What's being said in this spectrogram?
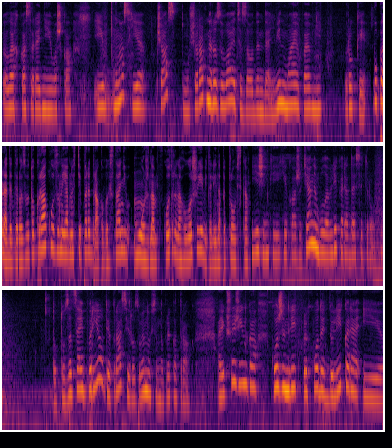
легка, середня і важка. І у нас є час, тому що рак не розвивається за один день, він має певні роки. Попередити розвиток раку за наявності передракових станів можна, вкотре наголошує Віталіна Петровська. Є жінки, які кажуть, я не була в лікаря 10 років. Тобто за цей період якраз і розвинувся, наприклад, рак. А якщо жінка кожен рік приходить до лікаря і е,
